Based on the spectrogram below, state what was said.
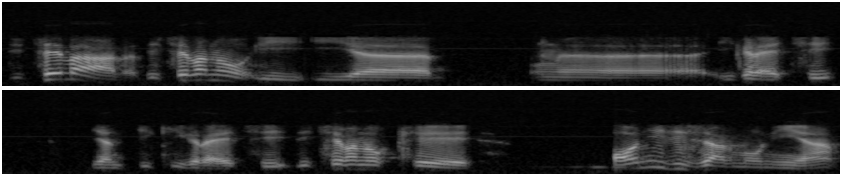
diceva, dicevano i, i, uh, uh, i, greci, gli antichi greci, dicevano che ogni disarmonia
